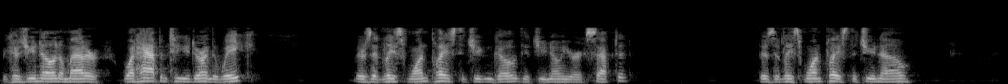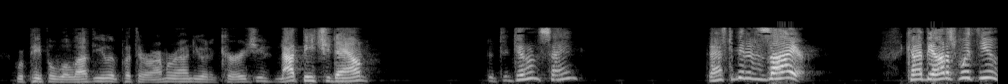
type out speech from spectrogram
Because you know no matter what happened to you during the week, there's at least one place that you can go that you know you're accepted. There's at least one place that you know where people will love you and put their arm around you and encourage you, not beat you down. Do you know what I'm saying? There has to be a desire. Can I be honest with you?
